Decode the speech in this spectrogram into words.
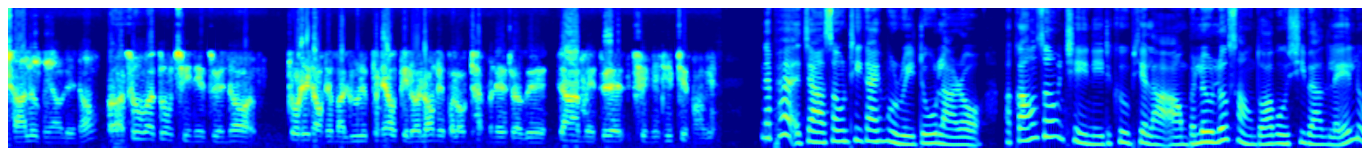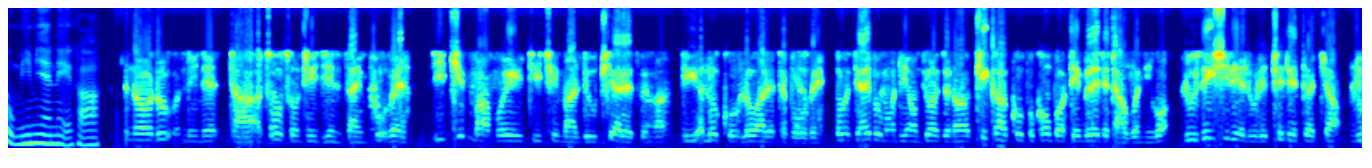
ရှားလို့မရအောင်လေနော်အဆိုးဝါးဆုံးချိန်နေဆိုရင်တော့တော်ရတောင်ထဲမှာလူတွေပညောက်တေလောလောင်းနေဘလောက်ထပ်မလဲဆိုတော့ပဲကြားမယ်ဆိုတဲ့အခြေအနေဖြစ်မှာပဲ နှစ်ဖက်အကြဆုံးထိခိုက်မှုတွေတိုးလာတော့အကောင်းဆုံးအခြေအနေတစ်ခုဖြစ်လာအောင်ဘယ်လိုလှုပ်ဆောင်သွားဖို့ရှိပါသလဲလို့မေးမြန်းတဲ့အခါကျွန်တော်တို့အနေနဲ့ဒါအဆုံးဆုံးထိချင်းဆိုင်ဖို့ပဲ ဒီခေတ်မှာမွေးဒီချိန်မှာလူဖြစ်ရတယ်ဆိုတော့ဒီအလုပ်ကိုလုပ်ရတဲ့တဘောပဲ။ဟိုအကြိုက်ပုံမတရားပြောကျွန်တော်ခေတ်ကကိုပကုံးပေါ်တင်ပေးတဲ့တာဝန်ကြီးပေါ့။လူစိတ်ရှိတဲ့လူတွေဖြစ်တဲ့အတွက်ကြောင့်လူ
